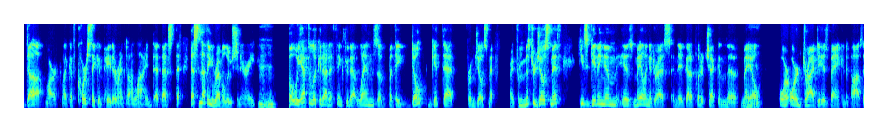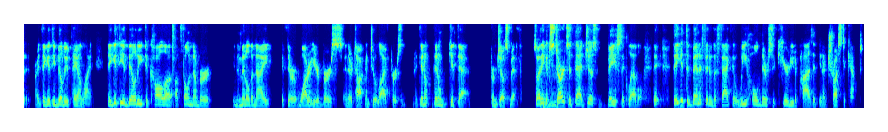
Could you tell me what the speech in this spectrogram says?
duh, Marc. Like, of course they can pay their rent online. That that's that, that's nothing revolutionary." Mm-hmm. But we have to look at it, I think, through that lens of, but they don't get that from Joe Smith, right? From Mr. Joe Smith, he's giving them his mailing address, and they've got to put a check in the mail. Mm-hmm or or drive to his bank and deposit it. Right? They get the ability to pay online. They get the ability to call a, a phone number in the middle of the night if their water heater bursts and they're talking to a live person. Right? They don't they don't get that from Joe Smith. So I think mm-hmm. it starts at that just basic level. They they get the benefit of the fact that we hold their security deposit in a trust account.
